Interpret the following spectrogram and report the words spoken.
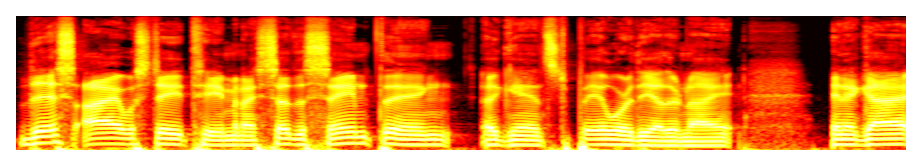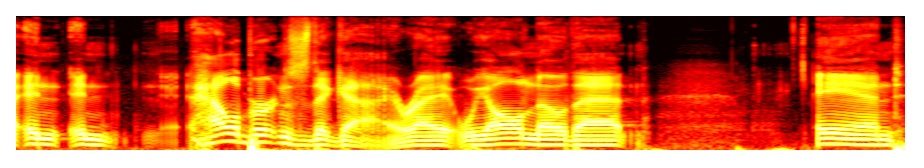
this Iowa State team, and I said the same thing against Baylor the other night, and a guy, and, and Haliburton's the guy, right? We all know that. And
